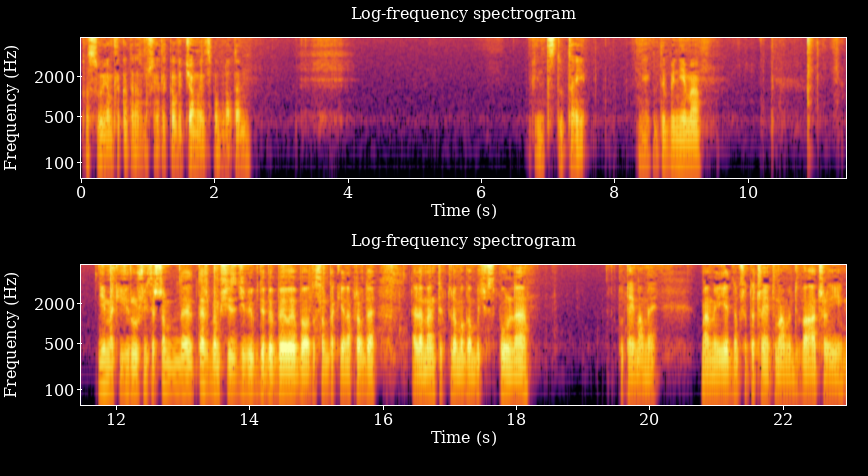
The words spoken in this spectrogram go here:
Pasują, tylko teraz muszę je tylko wyciągnąć z powrotem. Więc tutaj jak gdyby nie ma nie ma jakichś różnic. Zresztą e, też bym się zdziwił, gdyby były, bo to są takie naprawdę elementy, które mogą być wspólne. Tutaj mamy, mamy jedno przetoczenie, tu mamy dwa, czyli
